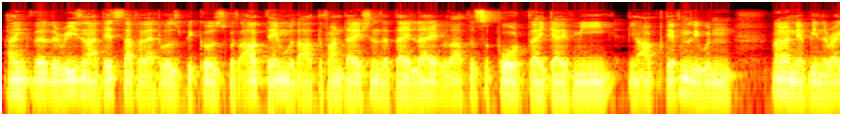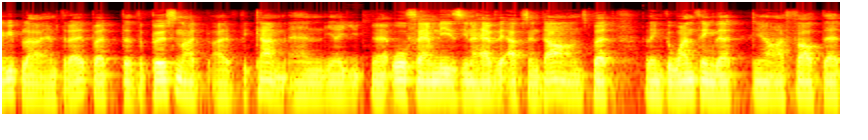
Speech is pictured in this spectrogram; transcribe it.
I think the, the reason I did stuff like that was because without them, without the foundations that they laid, without the support they gave me, you know, I definitely wouldn't not only have been the rugby player I am today, but the, the person I, I've become. And you know, you, you know, all families you know have their ups and downs, but I think the one thing that you know I felt that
